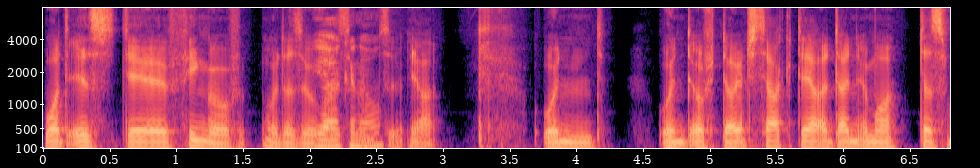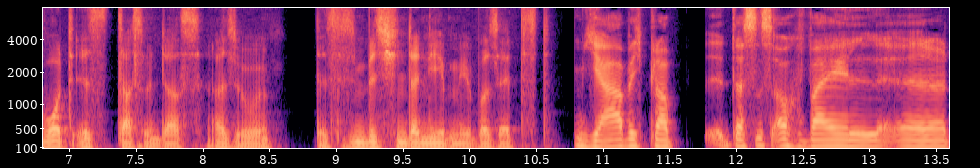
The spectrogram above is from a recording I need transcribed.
what is the finger oder sowas. Ja, genau. Und so, ja. Und, und auf Deutsch sagt er dann immer, das Wort ist das und das. Also, das ist ein bisschen daneben übersetzt. Ja, aber ich glaube, das ist auch, weil äh,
